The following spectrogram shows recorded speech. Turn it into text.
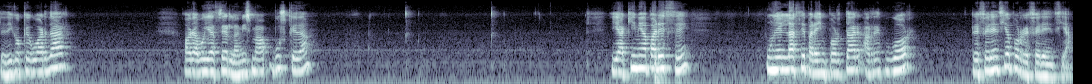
Le digo que guardar. Ahora voy a hacer la misma búsqueda. Y aquí me aparece un enlace para importar a RedWord referencia por referencia.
